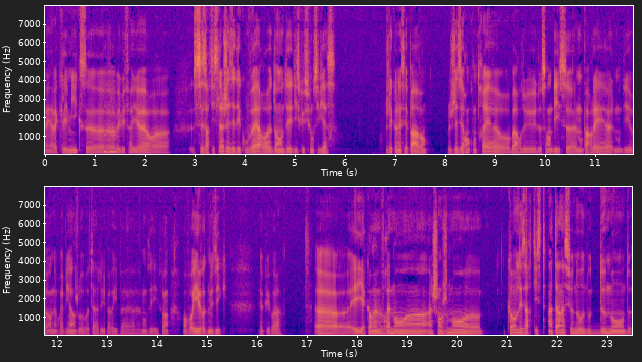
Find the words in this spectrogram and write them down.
Et avec les mix, mm-hmm. Babyfire ces artistes-là, je les ai découverts euh, dans des discussions Civias. Je les connaissais pas avant. Je les ai rencontrés euh, au bar du 210. Elles m'ont parlé. Elles m'ont dit bah, on aimerait bien jouer au botage. J'ai dit bah oui, bah, allons-y. Enfin, envoyez votre musique. Et puis voilà. Euh, et il y a quand même vraiment un, changement. quand les artistes internationaux nous demandent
